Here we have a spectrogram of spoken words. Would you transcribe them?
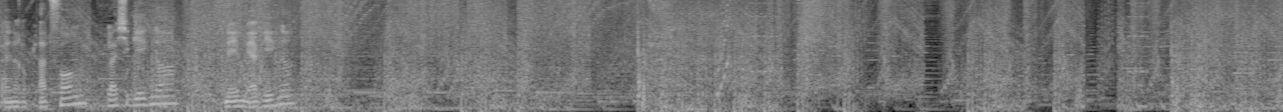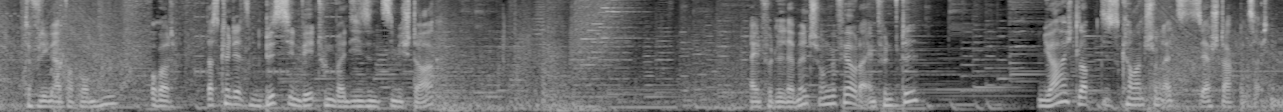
Kleinere Plattform, gleiche Gegner. Ne, mehr Gegner. Da fliegen einfach Bomben. Oh Gott. Das könnte jetzt ein bisschen wehtun, weil die sind ziemlich stark. Ein Viertel Damage ungefähr oder ein Fünftel. Ja, ich glaube, das kann man schon als sehr stark bezeichnen.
